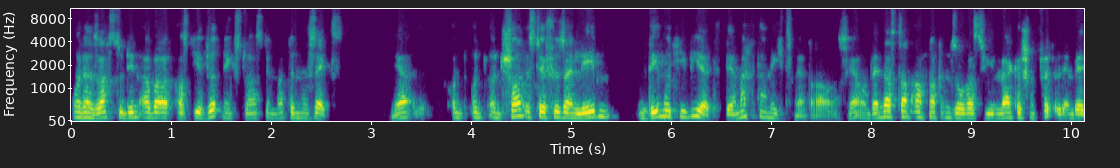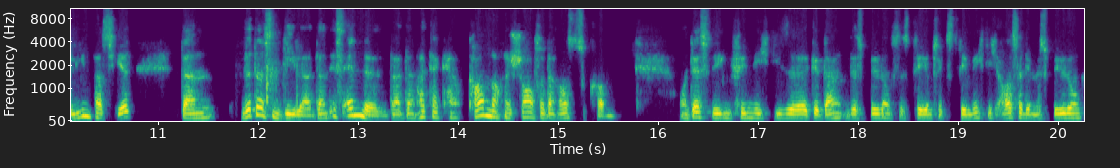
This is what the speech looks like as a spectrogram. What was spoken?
und dann sagst du denen aber, aus dir wird nichts, du hast in Mathe eine 6. Ja, und, und, und schon ist der für sein Leben demotiviert. Der macht da nichts mehr draus. Ja, und wenn das dann auch noch in sowas wie Märkischen Viertel in Berlin passiert, dann wird das ein Dealer, dann ist Ende. Dann hat er kaum noch eine Chance, da rauszukommen. Und deswegen finde ich diese Gedanken des Bildungssystems extrem wichtig. Außerdem ist Bildung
